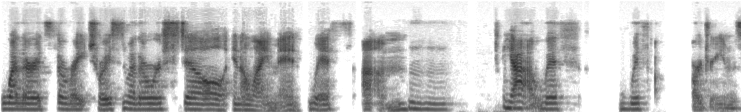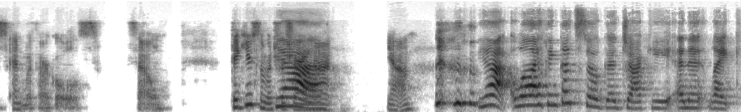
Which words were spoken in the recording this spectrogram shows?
whether it's the right choice and whether we're still in alignment with um mm-hmm. yeah with with our dreams and with our goals so thank you so much yeah. for sharing that yeah yeah well i think that's so good jackie and it like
